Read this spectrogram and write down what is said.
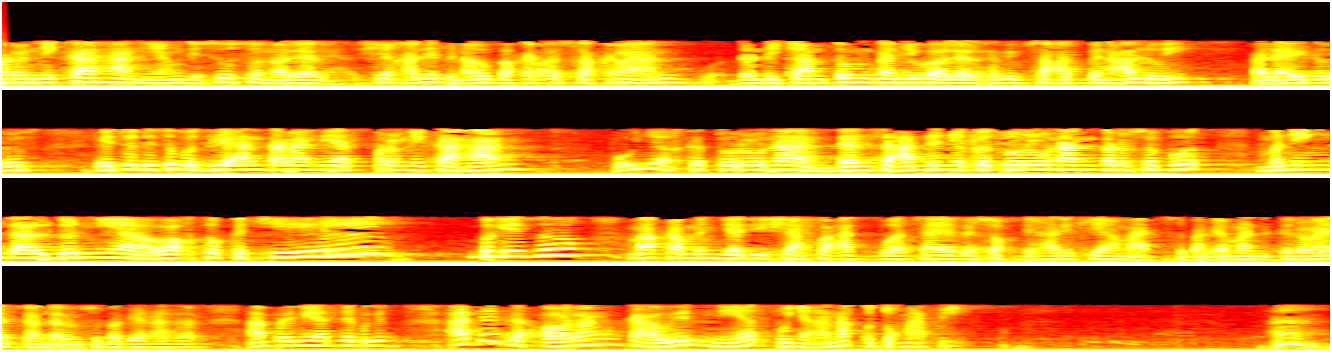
pernikahan yang disusun oleh Syekh Ali bin Abu Bakar As-Sakran dan dicantumkan juga oleh Habib Sa'ad bin Alwi al-Haidrus itu disebut di antara niat pernikahan punya keturunan dan seandainya keturunan tersebut meninggal dunia waktu kecil begitu maka menjadi syafaat buat saya besok di hari kiamat sebagaimana diriwayatkan dalam sebagian asar. Sampai niatnya begitu. Ada gak orang kawin niat punya anak untuk mati? Hah?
